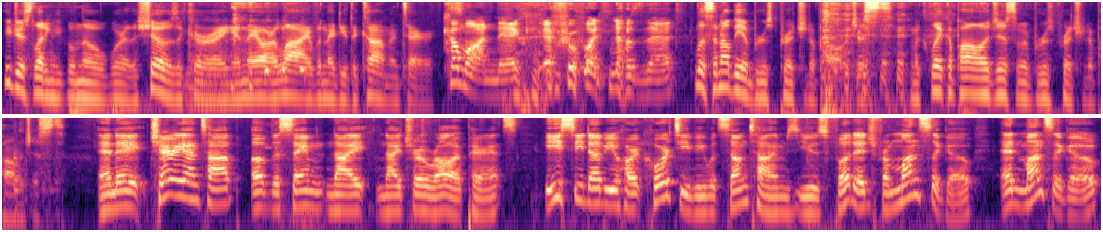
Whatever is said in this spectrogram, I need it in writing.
you're just letting people know where the show is occurring and they are live when they do the commentary. Come on, Nick. Everyone knows that. Listen, I'll be a Bruce Pritchard apologist. I'm a Kliq apologist. I'm a Bruce Pritchard apologist. And a cherry on top of the same night Nitro Raw appearance, ECW Hardcore TV would sometimes use footage from months ago, and months ago,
